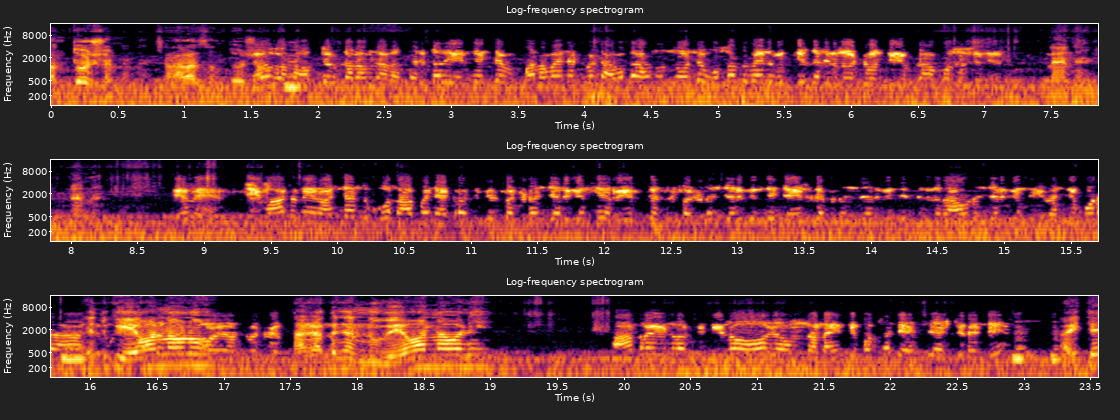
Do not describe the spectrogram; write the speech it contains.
సంతోషం చాలా సంతోషం. అబ్దుల్ కలాం లాగా సరికదా ఏంటంటే బలమైనటువంటి అవగాహన ఉన్నోండి ఉన్నతమైన విద్య కలిగినటువంటి బ్రాహ్మణులు ఏమే ఈ మాట నేను అన్నందుకు నా పైన అట్రాసిటీలు పెట్టడం జరిగింది రేప్ కేసులు పెట్టడం జరిగింది జైలు కట్టడం జరిగింది తిరిగి రావడం జరిగింది ఇవన్నీ ఎందుకు ఏమన్నావు నువ్వు? నాకు అర్థం కాదు. నువ్వేమన్నావని? ఆంధ్ర యూనివర్సిటీలో నైన్టీ పర్సెంట్ ఎస్సీ ఎస్టీ అండి అయితే?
